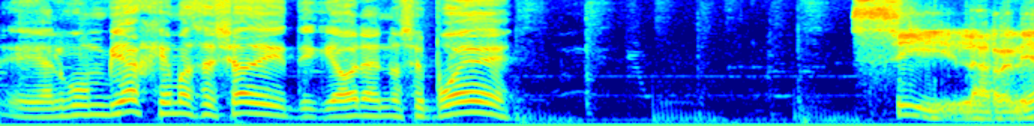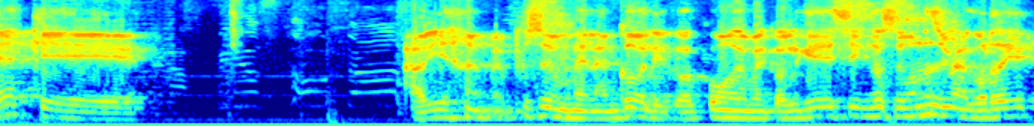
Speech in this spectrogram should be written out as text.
eh, algún viaje más allá de que ahora no se puede? Sí, la realidad es que me puse un melancólico, como que me colgué cinco segundos y me acordé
